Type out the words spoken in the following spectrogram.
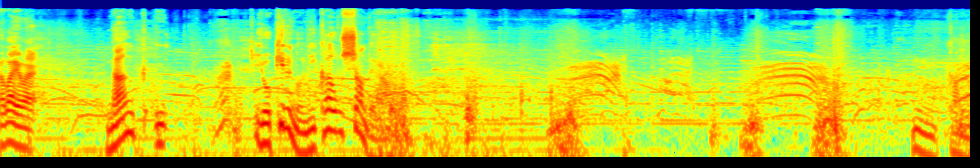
やばいやばい。なんかん避けるの2回押しちゃうんだよな。うんかんな。い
